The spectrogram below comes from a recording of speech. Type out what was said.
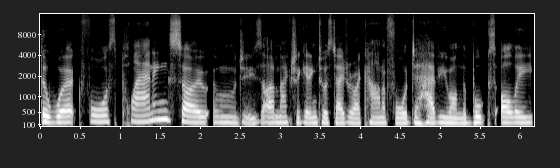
The workforce planning. So, oh, geez, I'm actually getting to a stage where I can't afford to have you on the books, Oli,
